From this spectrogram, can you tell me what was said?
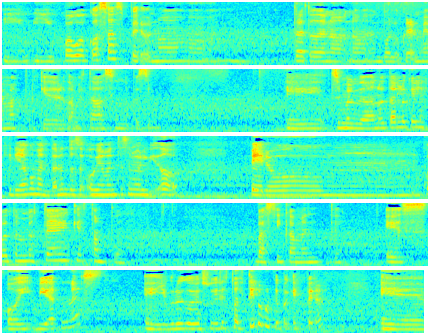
y, y, juego a cosas, pero no trato de no, no, involucrarme más porque de verdad me estaba haciendo pésimo. Eh, se me olvidó anotar lo que les quería comentar, entonces obviamente se me olvidó. Pero mmm, cuéntenme ustedes en qué están. Básicamente es hoy viernes. Eh, yo creo que voy a subir esto al tiro porque para qué esperar. Eh,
